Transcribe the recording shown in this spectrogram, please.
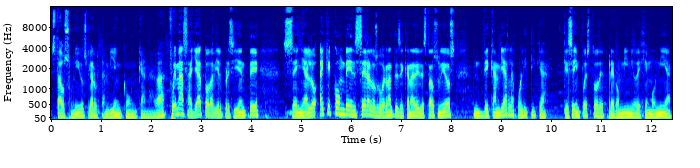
Estados Unidos, claro, también con Canadá. Fue más allá todavía el presidente señaló, hay que convencer a los gobernantes de Canadá y de Estados Unidos de cambiar la política que se ha impuesto de predominio, de hegemonía,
